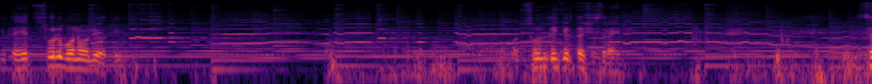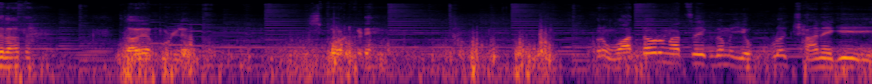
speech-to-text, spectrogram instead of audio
इथं हे चूल बनवली होती. चूल देखील तशीच राहिली. चला आता जाऊया पुढल्या स्पॉटकडे पण वातावरण आजचं एकदम एवढं छान आहे की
